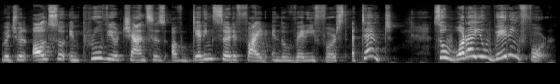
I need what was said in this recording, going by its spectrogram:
which will also improve your chances of getting certified in the very first attempt. So what are you waiting for?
